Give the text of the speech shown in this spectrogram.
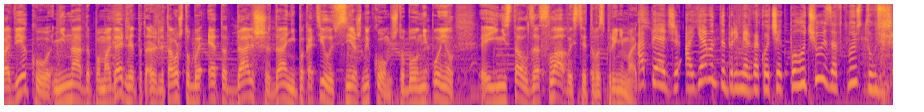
человеку не надо помогать для, для того, чтобы это дальше, да, не покатилось в снежный ком, чтобы он не понял э, и не стал за слабость это воспринимать. Опять же, а я вот, например, такой человек получу и заткнусь тут же.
